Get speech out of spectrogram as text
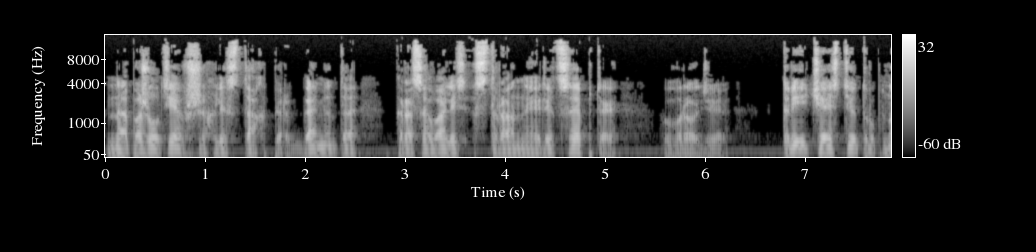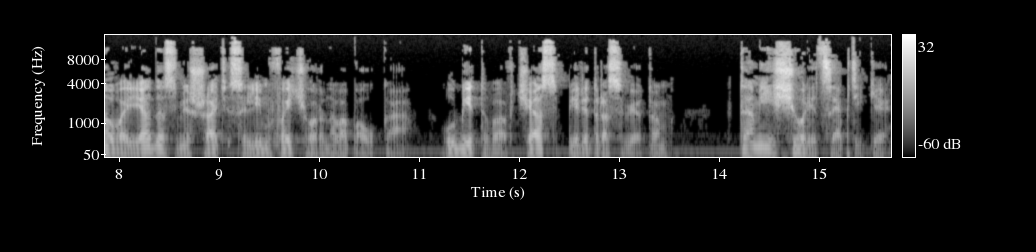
На пожелтевших листах пергамента красовались странные рецепты, вроде «три части трупного яда смешать с лимфой черного паука», убитого в час перед рассветом. Там еще рецептики.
